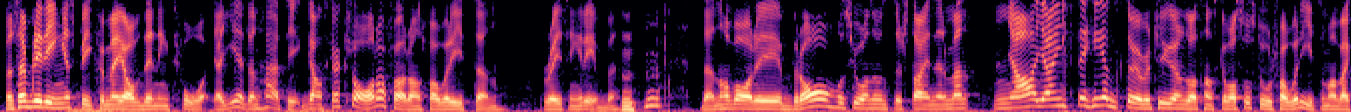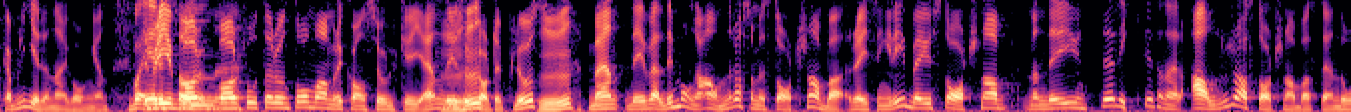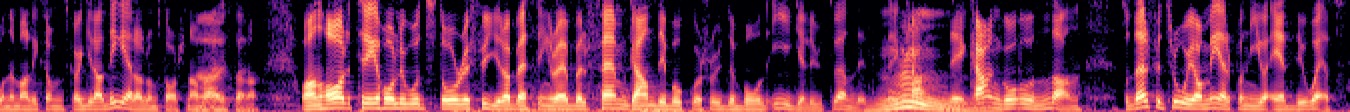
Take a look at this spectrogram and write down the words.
men sen blir det ingen spik för mig i avdelning två. Jag ger den här till ganska klara förhandsfavoriten Racing Rib. Mhm. Den har varit bra hos Johan Untersteiner, men ja, jag är inte helt övertygad ändå att han ska vara så stor favorit som han verkar bli den här gången. Vad det det blir som, eh, bar, barfota runt om amerikansk sulke igen, det är Mhm. såklart ett plus. Mm. Men det är väldigt många andra som är startsnabba. Racing Rib är ju startsnabb, men det är ju inte riktigt den här allra startsnabbaste ändå när man liksom ska gradera de startsnabba Ja, det. hästarna. Och han har tre Hollywood Story, fyra Betting Rebel, fem Gandhi Book och sju The Bold Eagle utvändigt. Det, Mm. kan, det kan gå undan. Så därför tror jag mer på Nio Eddie West.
